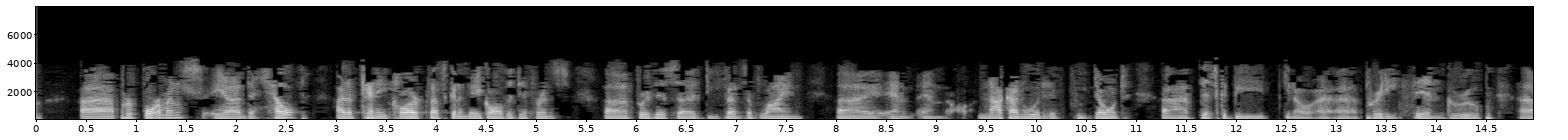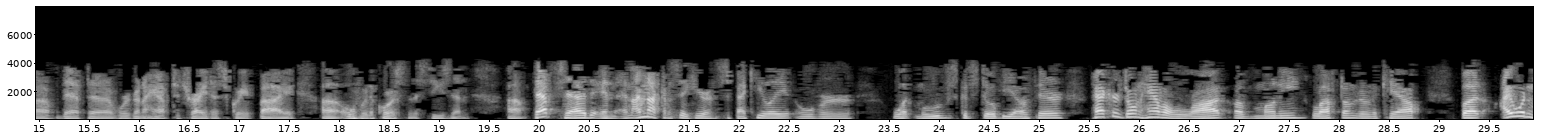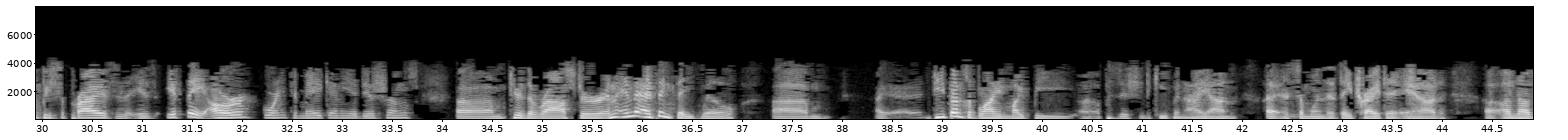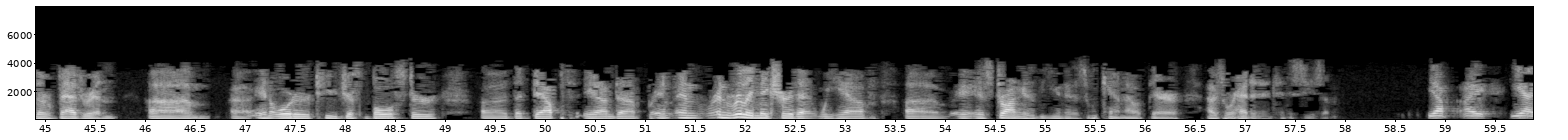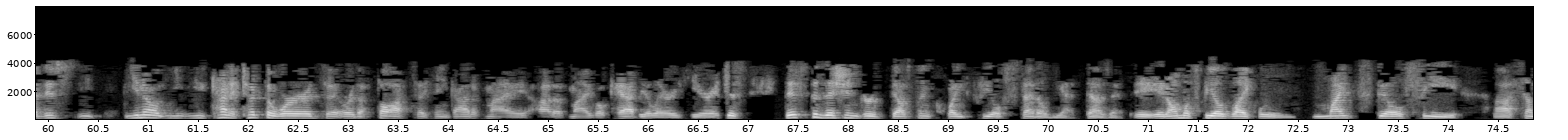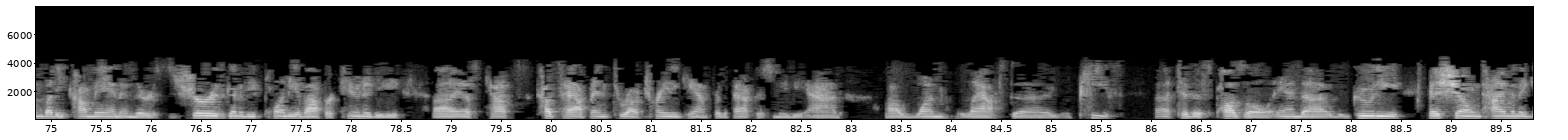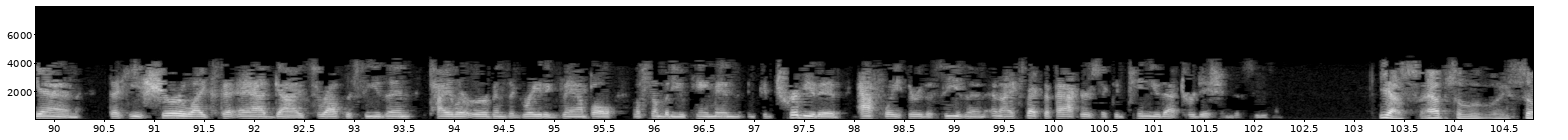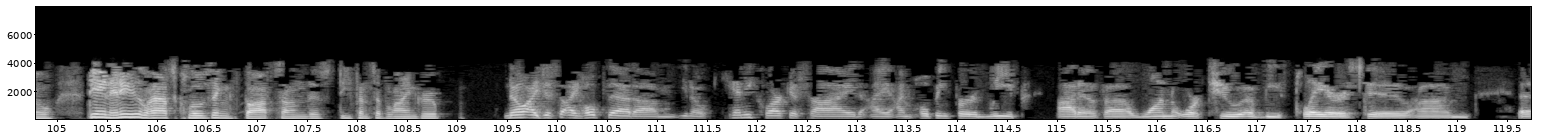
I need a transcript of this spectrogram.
uh, performance and health out of Kenny Clark, that's going to make all the difference uh, for this uh, defensive line. Uh, and, and knock on wood, if we don't, uh, this could be, you know, a, a pretty thin group, uh, that, uh, we're going to have to try to scrape by, uh, over the course of the season. Uh, that said, and, and I'm not going to sit here and speculate over what moves could still be out there. Packers don't have a lot of money left under the cap, but I wouldn't be surprised is if they are going to make any additions, um, to the roster, and, and I think they will. Um, I, defensive line might be a position to keep an eye on uh, as someone that they try to add uh, another veteran um, uh, in order to just bolster uh, the depth and, uh, and and and really make sure that we have uh, as strong as the unit as we can out there as we're headed into the season. Yep, I yeah this you know, you, you kind of took the words or the thoughts, I think, out of my out of my vocabulary here. It just this position group doesn't quite feel settled yet, does it? It, it almost feels like we might still see uh, somebody come in, and there's sure is going to be plenty of opportunity uh, as cuts cuts happen throughout training camp for the Packers to maybe add uh, one last uh, piece uh, to this puzzle. And uh, Gutey has shown time and again that he sure likes to add guys throughout the season. Tyler Ervin's a great example of somebody who came in and contributed halfway through the season, and I expect the Packers to continue that tradition this season. Yes, absolutely. So, Dean, any last closing thoughts on this defensive line group? No, I just I hope that um, you know Kenny Clark aside, I, I'm hoping for a leap out of uh, one or two of these players to um, uh,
